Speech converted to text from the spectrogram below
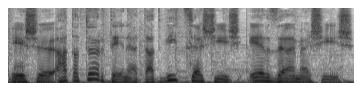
És hát a történet, tehát vicces is, érzelmes is,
